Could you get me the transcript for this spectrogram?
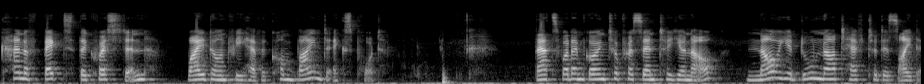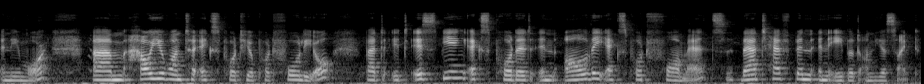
kind of begged the question, why don't we have a combined export? That's what I'm going to present to you now. Now you do not have to decide anymore um, how you want to export your portfolio, but it is being exported in all the export formats that have been enabled on your site.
